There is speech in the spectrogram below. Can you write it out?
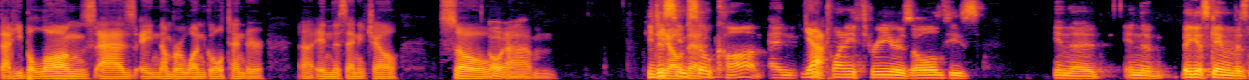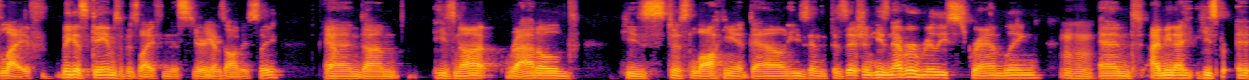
that he belongs as a number one goaltender uh, in this NHL. So, oh, yeah. um, he just you know, seems the, so calm. And yeah, 23 years old, he's in the in the biggest game of his life, biggest games of his life in this series, yep. obviously. Yep. And um, he's not rattled. He's just locking it down. He's in position. He's never really scrambling. Mm-hmm. And I mean, I, he's a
